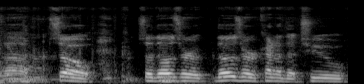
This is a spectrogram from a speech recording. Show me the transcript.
right? Um, so, so those are those are kind of the two,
